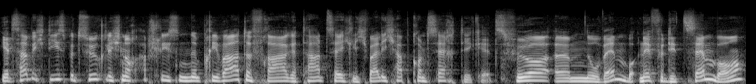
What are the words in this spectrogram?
Jetzt habe ich diesbezüglich noch abschließend eine private Frage tatsächlich, weil ich habe Konzerttickets für ähm, November, ne, für Dezember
